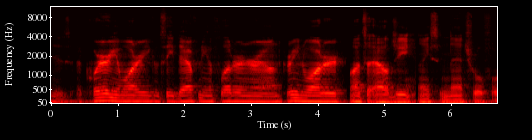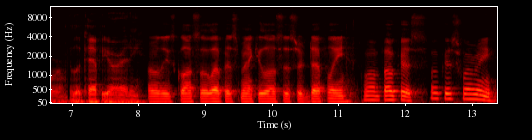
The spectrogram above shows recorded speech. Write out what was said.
Is aquarium water, you can see Daphnia fluttering around. Green water, lots of algae. Nice and natural for them. They look happy already. Oh, these Glossolepis maculosus are definitely... Come on, focus. Focus for me.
